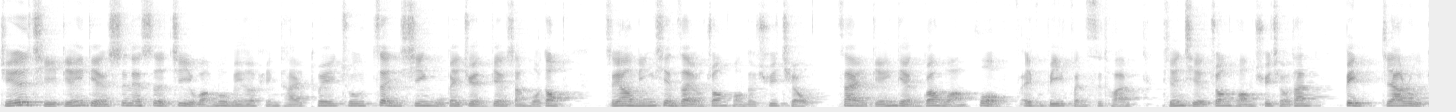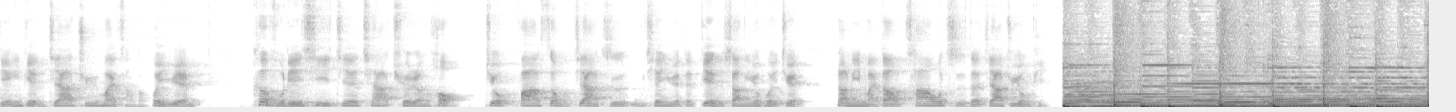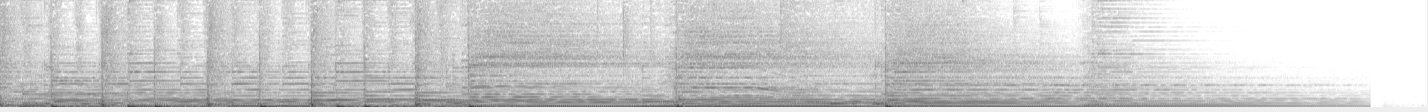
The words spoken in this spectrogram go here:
即日起，点一点室内设计网络媒合平台推出振兴五倍券电商活动。只要您现在有装潢的需求，在点一点官网或 FB 粉丝团填写装潢需求单，并加入点一点家居卖场的会员，客服联系接洽确认后，就发送价值五千元的电商优惠券，让你买到超值的家居用品。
